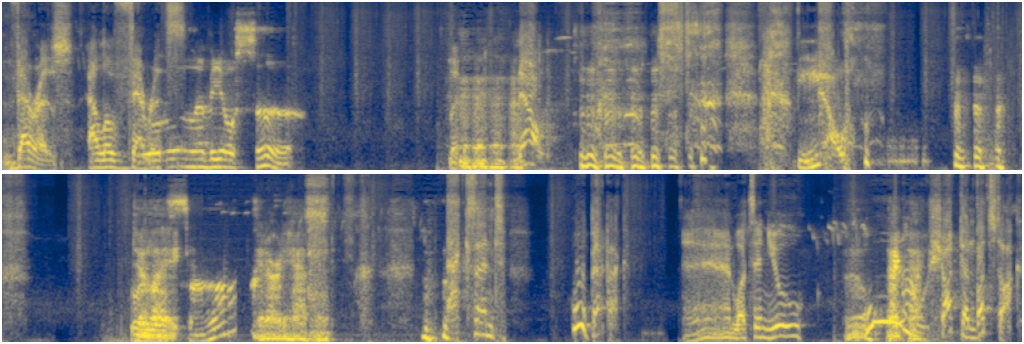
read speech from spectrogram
Veras. Aloe veras. Leviosa. Li- No. no. Too late. It already happened. Accent. Ooh, backpack. And what's in you? Ooh, Ooh, backpack. shotgun buttstock.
